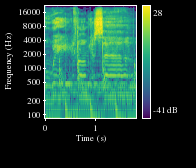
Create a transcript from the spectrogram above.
away from yourself.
